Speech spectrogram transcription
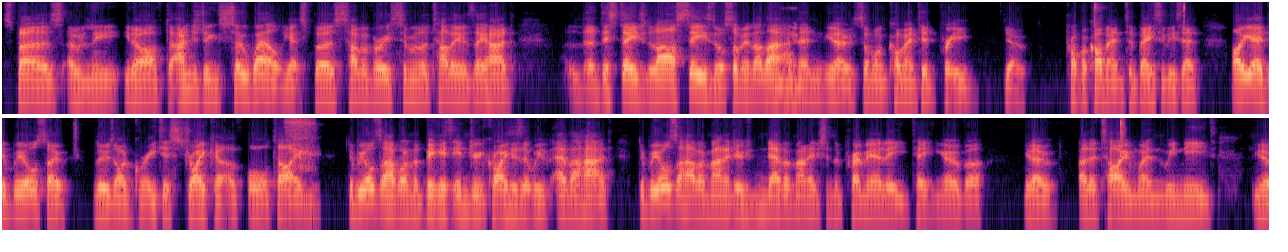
Spurs only, you know, after Andrew's doing so well, yet Spurs have a very similar tally as they had at this stage last season or something like that. Right. And then, you know, someone commented pretty, you know, proper comment and basically said, Oh yeah, did we also lose our greatest striker of all time? Did we also have one of the biggest injury crises that we've ever had? Did we also have a manager who's never managed in the Premier League taking over, you know, at a time when we need, you know,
